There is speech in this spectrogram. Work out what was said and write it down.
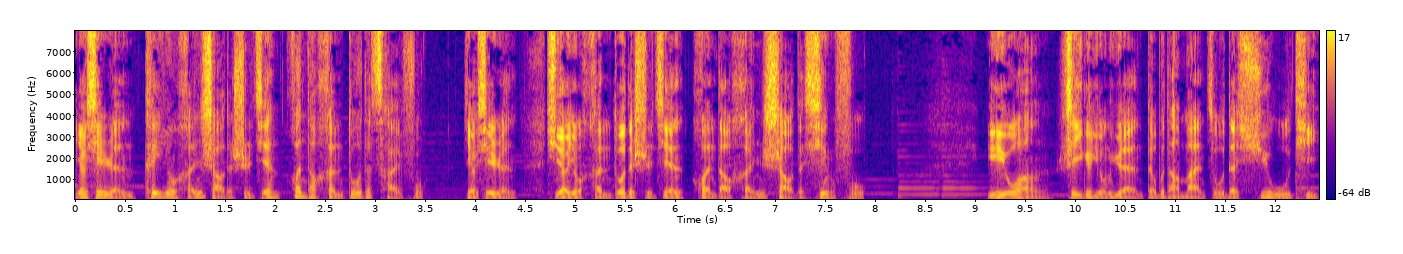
有些人可以用很少的时间换到很多的财富，有些人需要用很多的时间换到很少的幸福。欲望是一个永远得不到满足的虚无体。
